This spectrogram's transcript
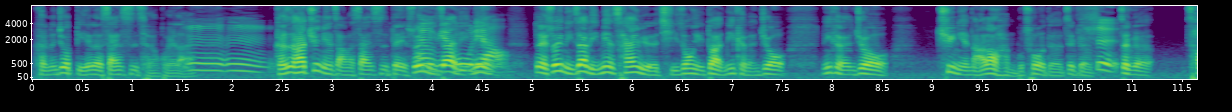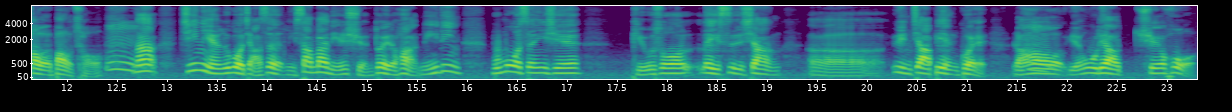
可能就跌了三四成回来。嗯嗯，可是它去年涨了三四倍，所以你在里面，对，所以你在里面参与了其中一段，你可能就你可能就去年拿到很不错的这个这个超额报酬。嗯，那今年如果假设你上半年选对的话，你一定不陌生一些，比如说类似像呃运价变贵，然后原物料缺货，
